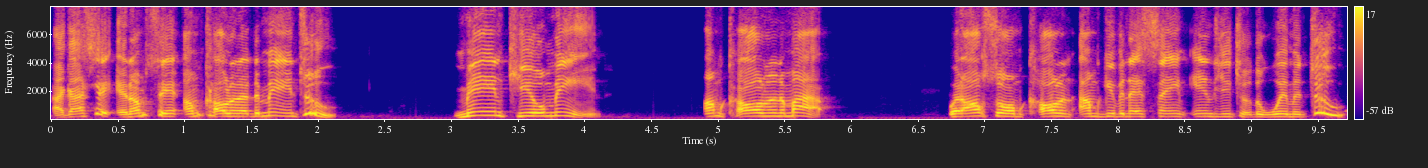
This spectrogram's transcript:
like I said, and I'm saying I'm calling out the men too. Men kill men. I'm calling them out. But also I'm calling, I'm giving that same energy to the women too.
